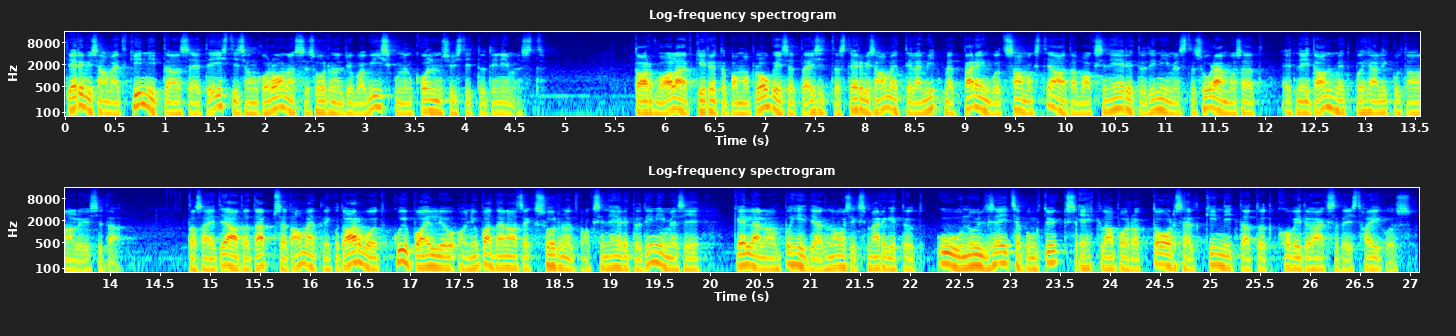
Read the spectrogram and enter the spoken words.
terviseamet kinnitas, et Eestis on koroonasse surnud juba viiskümmend kolm süstitud inimest. Tarvo Alev kirjutab oma blogis, et ta esitas Terviseametile mitmed päringud, saamaks teada vaktsineeritud inimeste suremused, et neid andmeid põhjalikult analüüsida. ta sai teada täpsed ametlikud arvud, kui palju on juba tänaseks surnud vaktsineeritud inimesi, kellel on põhidiagnoosiks märgitud U null seitse punkt üks ehk laboratoorselt kinnitatud Covid-19 haigus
